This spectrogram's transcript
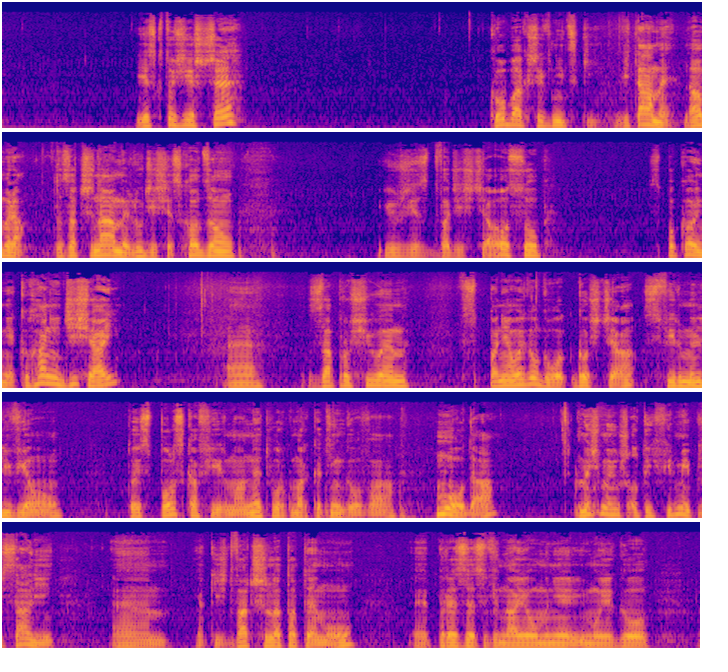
Jest ktoś jeszcze? Kuba Krzywnicki. Witamy. Dobra, to zaczynamy. Ludzie się schodzą. Już jest 20 osób. Spokojnie. Kochani, dzisiaj e, zaprosiłem wspaniałego go- gościa z firmy Livion. To jest polska firma, network marketingowa, młoda. Myśmy już o tej firmie pisali em, jakieś 2-3 lata temu. E, Prezes wynajął mnie i mojego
